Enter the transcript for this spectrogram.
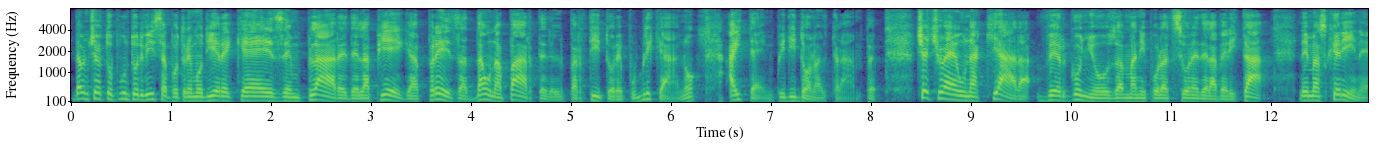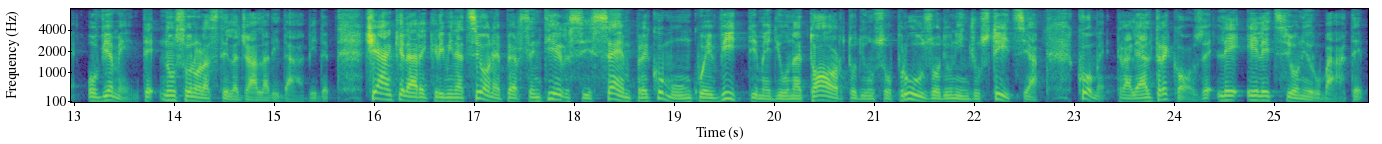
da un certo punto di vista potremmo dire che è esemplare della piega presa da una parte del Partito Repubblicano ai tempi di Donald Trump. C'è cioè una chiara, vergognosa manipolazione della verità. Le mascherine, ovviamente, non sono la stella gialla di Davide. C'è anche la recriminazione per sentirsi sempre e comunque vittime di un torto, di un sopruso, di un'ingiustizia, come tra le altre cose le elezioni rubate.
